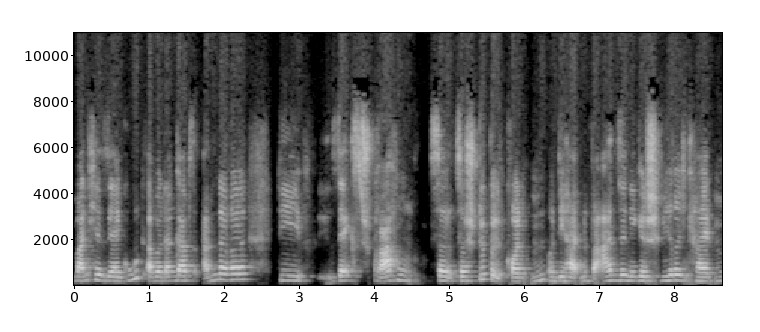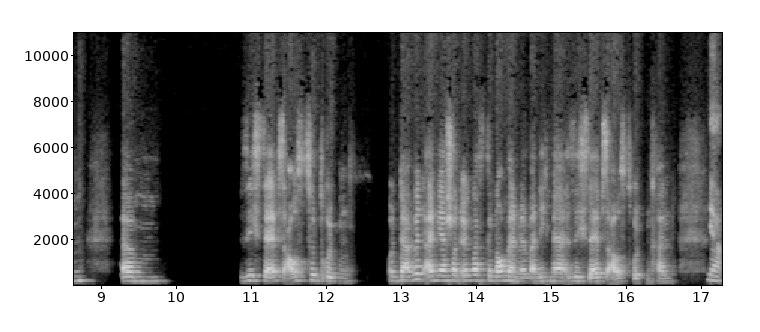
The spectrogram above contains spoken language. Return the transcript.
manche sehr gut, aber dann gab es andere, die sechs Sprachen zer zerstückelt konnten und die hatten wahnsinnige Schwierigkeiten, ähm, sich selbst auszudrücken. Und da wird einem ja schon irgendwas genommen, wenn man nicht mehr sich selbst ausdrücken kann. Ja.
